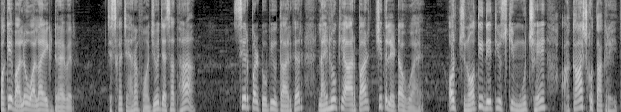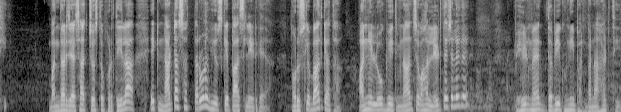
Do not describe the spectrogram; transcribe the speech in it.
पके बालों वाला एक ड्राइवर, जिसका चेहरा फौजियों जैसा था, सिर पर टोपी उतारकर लाइनों के आर पार चित लेटा हुआ है। और चुनौती देती उसकी मूछें आकाश को ताक रही थी। बंदर जैसा चुस्त फुर्तीला एक नाटा सा तरुण भी उसके पास लेट गया। और उसके बाद क्या था? अन्य लोग भी इत्मीनान से वहाँ लेटते चले गए। भीड़ में दबी घुनी भनभनाहट थी।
